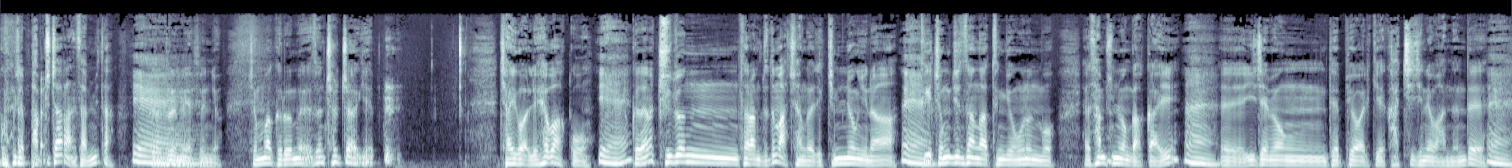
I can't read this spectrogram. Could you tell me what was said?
공짜 밥도 잘 안 삽니다. 예. 그런 면에서는요. 정말 그런 면에서는 철저하게 자기 관리 해왔고, 예. 그다음에 주변 사람들도 마찬가지. 김용이나 예. 특히 정진상 같은 경우는 뭐 30년 가까이 예. 예. 이재명 대표와 이렇게 같이 지내왔는데. 예.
